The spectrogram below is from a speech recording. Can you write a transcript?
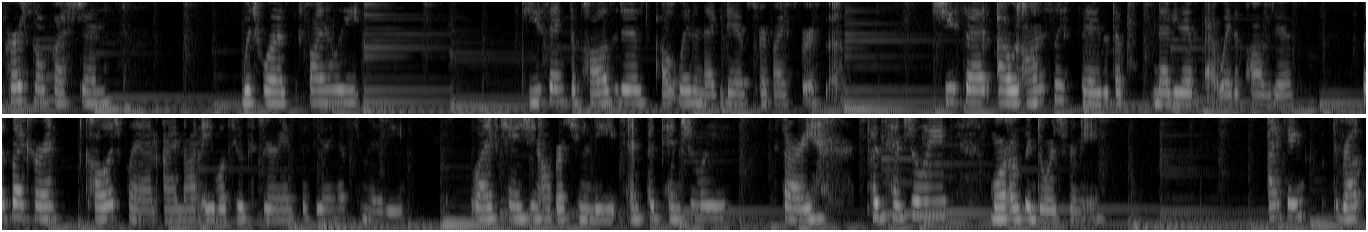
personal question, which was finally do you think the positives outweigh the negatives or vice versa? She said, I would honestly say that the negatives outweigh the positives. With my current college plan, I am not able to experience the feeling of community, life changing opportunity, and potentially, sorry, potentially more open doors for me. I think throughout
